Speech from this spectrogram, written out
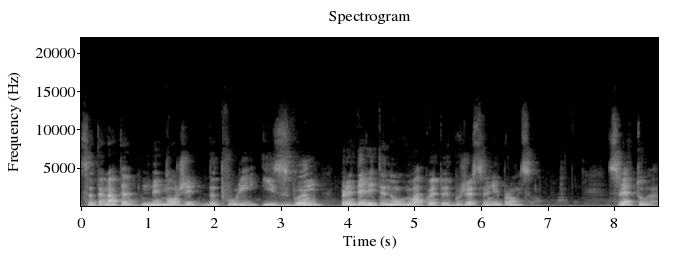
Сатаната не може да твори извън пределите на онова, което е божествения промисъл. След това,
